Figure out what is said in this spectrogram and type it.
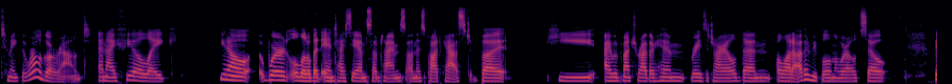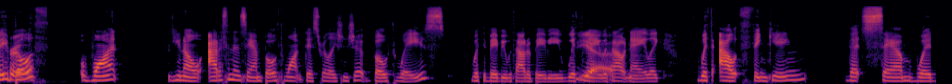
to make the world go around. And I feel like, you know, we're a little bit anti Sam sometimes on this podcast, but he, I would much rather him raise a child than a lot of other people in the world. So they True. both want, you know, Addison and Sam both want this relationship both ways with the baby without a baby, with Yeah. Nay, without Nay, like without thinking that Sam would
